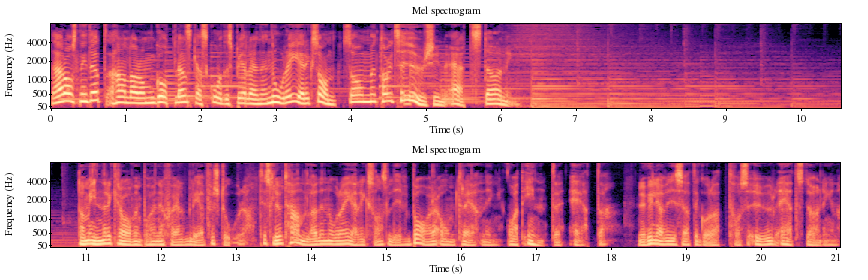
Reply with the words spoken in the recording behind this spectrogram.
Det här avsnittet handlar om gotländska skådespelaren Nora Eriksson som tagit sig ur sin ätstörning. De inre kraven på henne själv blev för stora. Till slut handlade Nora Erikssons liv bara om träning och att inte äta. Nu vill jag visa att det går att ta sig ur ätstörningarna,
